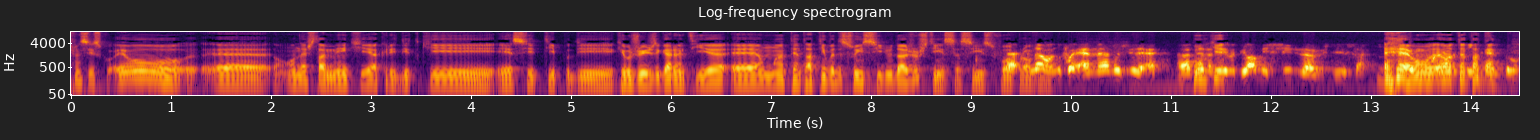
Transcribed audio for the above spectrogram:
Francisco, eu é, honestamente acredito que esse tipo de. que o juiz de garantia é uma tentativa de suicídio da justiça, se isso for é, aprovado. Não, não foi. É, não é, é uma Porque... tentativa de homicídio da justiça. É, um, é uma tentativa.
